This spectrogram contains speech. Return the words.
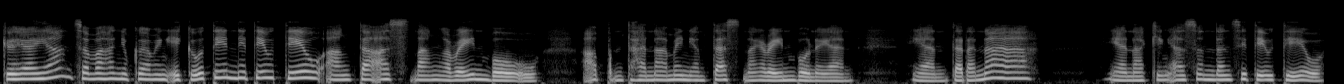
Kaya yan, samahan niyo kaming ikutin ni Tiw Tiw ang taas ng rainbow. Puntahan namin yung taas ng rainbow na yan. Yan, tara na. Yan, aking asundan si Tiw Tiw.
